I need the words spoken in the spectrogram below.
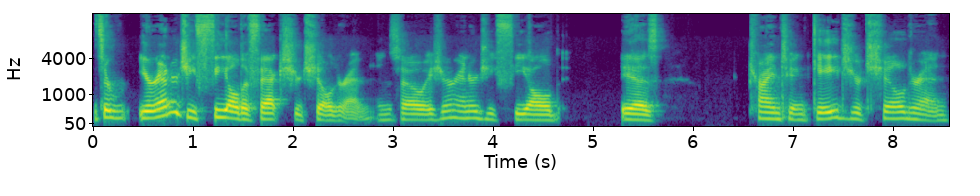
It's a your energy field affects your children, and so as your energy field is trying to engage your children,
